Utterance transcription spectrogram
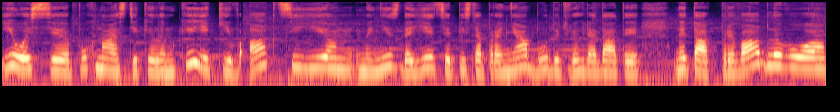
І ось пухнасті килимки, які в акції, мені здається, після прання будуть виглядати не так привабливо.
